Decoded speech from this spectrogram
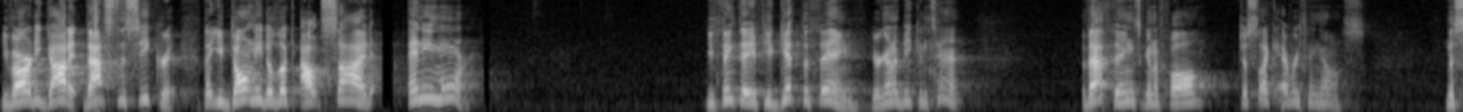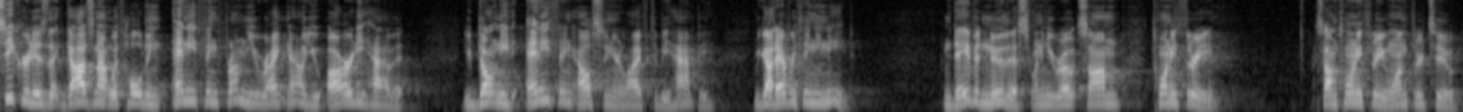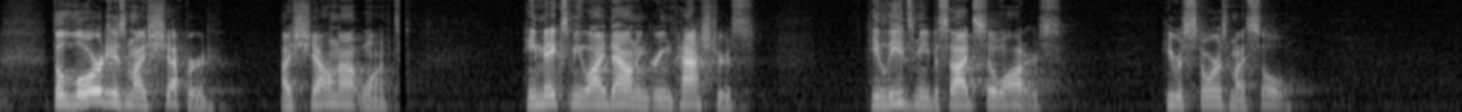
You've already got it. That's the secret, that you don't need to look outside anymore. You think that if you get the thing, you're going to be content. But that thing's going to fall just like everything else. The secret is that God's not withholding anything from you right now. You already have it. You don't need anything else in your life to be happy. You got everything you need. And David knew this when he wrote Psalm 23. Psalm 23, 1 through 2. The Lord is my shepherd, I shall not want. He makes me lie down in green pastures. He leads me beside still waters. He restores my soul.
